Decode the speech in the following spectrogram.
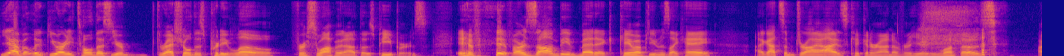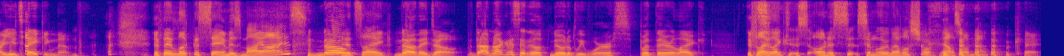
Yeah, but Luke, you already told us your threshold is pretty low for swapping out those peepers. If if our zombie medic came up to you and was like, "Hey, I got some dry eyes kicking around over here. Do you want those? Are you taking them?" If they look the same as my eyes, No. and it's like no, they don't. I'm not going to say they look notably worse, but they're like if I like on a similar level, sure, yeah, I'll swap out. okay.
